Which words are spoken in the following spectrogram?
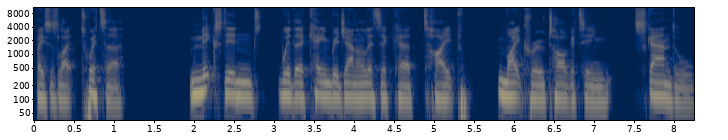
places like twitter mixed in with a Cambridge Analytica type micro targeting scandal,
